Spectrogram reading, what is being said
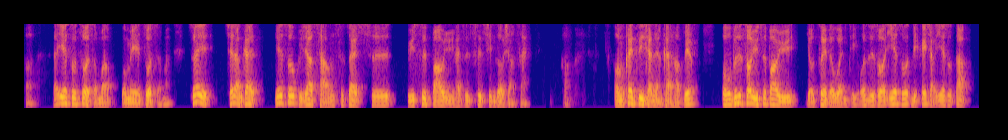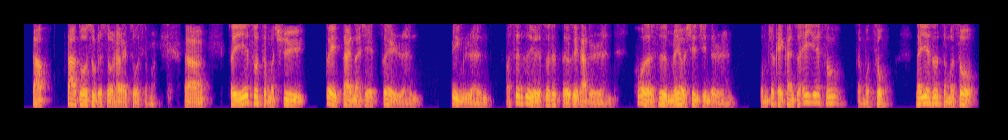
啊？那耶稣做什么，我们也做什么？所以想想看，耶稣比较常是在吃鱼翅鲍鱼，还是吃青州小菜？我们可以自己想想看哈。不要，我不是说鱼翅鲍鱼有罪的问题，我只是说耶稣，你可以想耶稣大大。大多数的时候他在做什么？啊，所以耶稣怎么去对待那些罪人、病人啊，甚至有的时候是得罪他的人，或者是没有信心的人，我们就可以看出，哎，耶稣怎么做？那耶稣怎么做？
